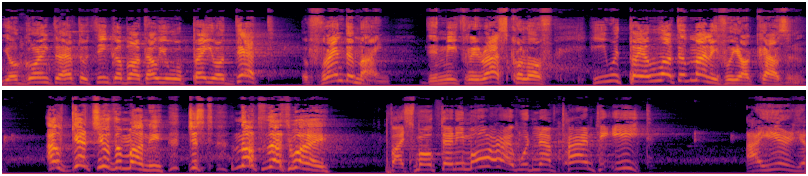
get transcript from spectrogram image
you're going to have to think about how you will pay your debt. A friend of mine, Dimitri Rascalov, he would pay a lot of money for your cousin. I'll get you the money, just not that way. If I smoked any more, I wouldn't have time to eat. I hear you.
